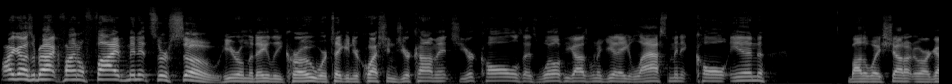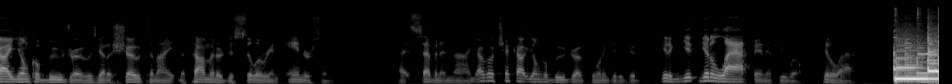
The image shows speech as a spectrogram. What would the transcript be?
All right, guys, we're back. Final five minutes or so here on the Daily Crow. We're taking your questions, your comments, your calls as well. If you guys want to get a last minute call in, by the way, shout out to our guy Yunkel Boudreaux, who's got a show tonight, the Palmetto Distillery in Anderson at seven and nine. Y'all go check out Yunkel Boudreaux if you want to get a good get a get, get a laugh in, if you will. Get a laugh in.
